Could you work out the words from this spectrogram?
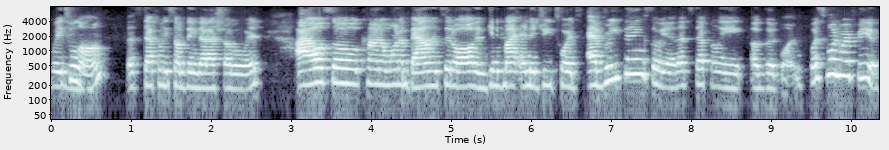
way too Mhm. long. That's definitely something that I struggle with. I also kind of want to balance it all and give my energy towards everything. So yeah, that's definitely a good one. What's one word for you?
